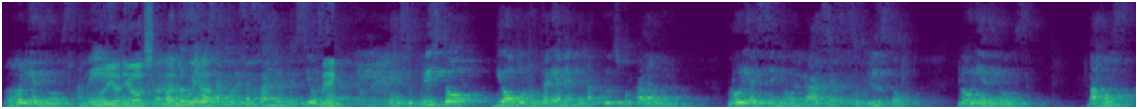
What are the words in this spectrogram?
Gloria a Dios. Amén. Gloria a Dios. ¿Cuántos se gozan por esa sangre preciosa Amén. que Jesucristo dio voluntariamente en la cruz por cada uno? Gloria al Señor. Gracias, Jesucristo. Gloria a Dios. Vamos.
